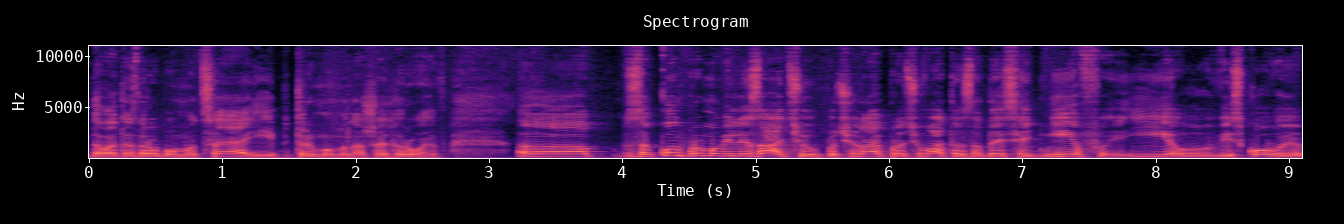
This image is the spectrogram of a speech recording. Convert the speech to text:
Давайте зробимо це і підтримуємо наших героїв. Е, закон про мобілізацію починає працювати за 10 днів, і військові,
